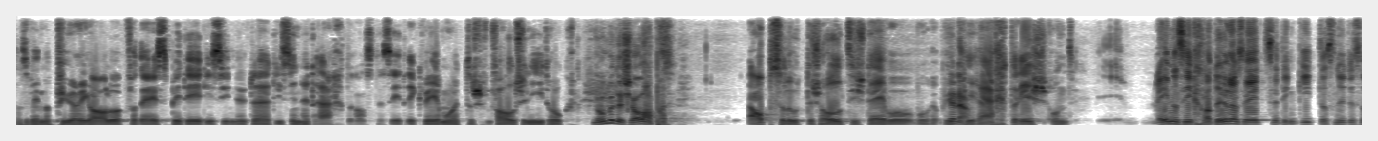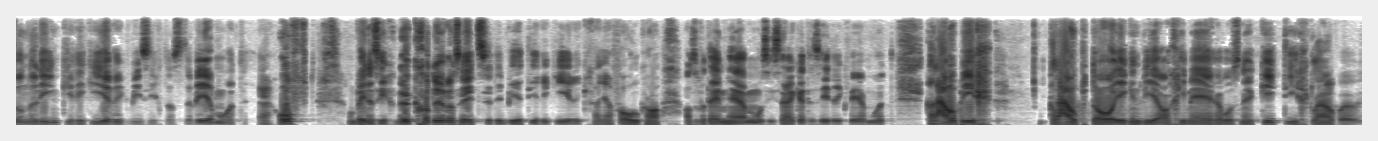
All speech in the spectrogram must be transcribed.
Also wenn man die Führung anschaut von der SPD, die sind nicht, äh, die sind nicht rechter als der Cedric Wermuth. Das ist ein falscher Eindruck. Nur der Scholz. Aber absolut, der Scholz ist der, der, der wirklich genau. rechter ist. Und wenn er sich kann durchsetzen kann, dann gibt das nicht so eine linke Regierung, wie sich das der Wehrmut erhofft. Und wenn er sich nicht kann durchsetzen kann, dann wird die Regierung keinen Erfolg haben. Also von dem her muss ich sagen, der Cedric Wehrmut, glaube ich, glaubt da irgendwie an Chimären, die es nicht gibt. Ich glaube,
